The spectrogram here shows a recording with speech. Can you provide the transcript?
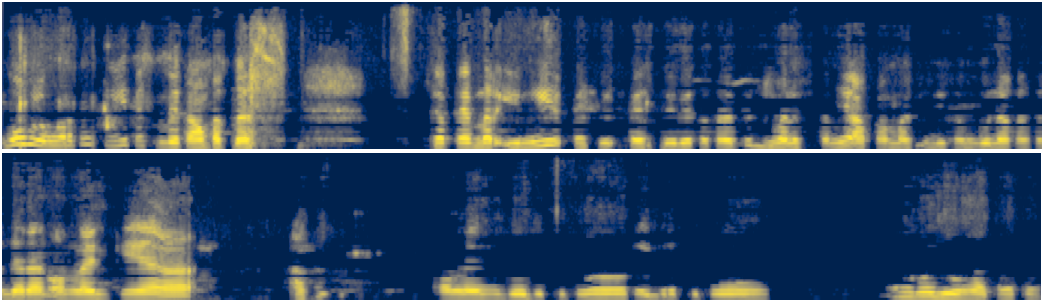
Gue belum ngerti sih PSBB tanggal 14 September ini PSB- PSBB total itu gimana sistemnya? Apa masih bisa menggunakan kendaraan online kayak apa online Gojek gitu, kayak Grab gitu. Kan gue juga nggak tahu tuh.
